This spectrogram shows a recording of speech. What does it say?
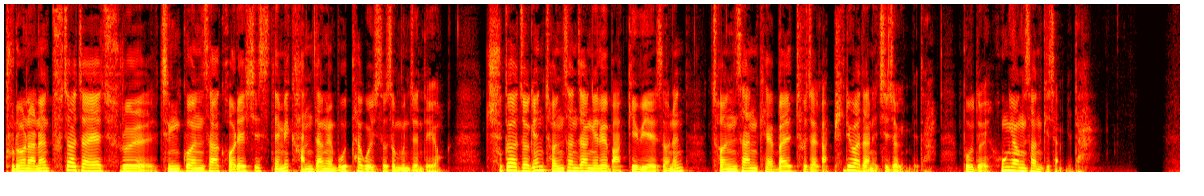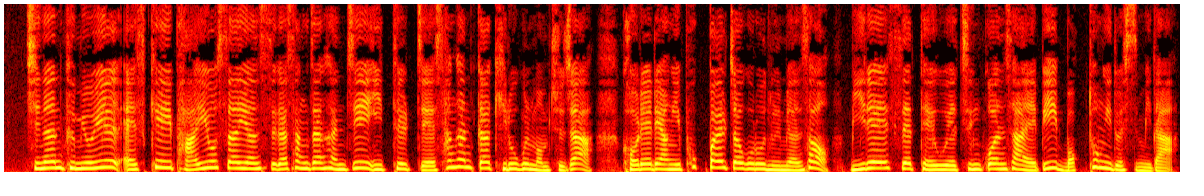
불어나는 투자자의 수를 증권사 거래 시스템이 감당을 못하고 있어서 문제인데요. 추가적인 전산 장애를 막기 위해서는 전산 개발 투자가 필요하다는 지적입니다. 보도에 홍영선 기자입니다. 지난 금요일 SK 바이오사이언스가 상장한 지 이틀째 상한가 기록을 멈추자 거래량이 폭발적으로 늘면서 미래에셋 대우의 증권사 앱이 먹통이 됐습니다.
